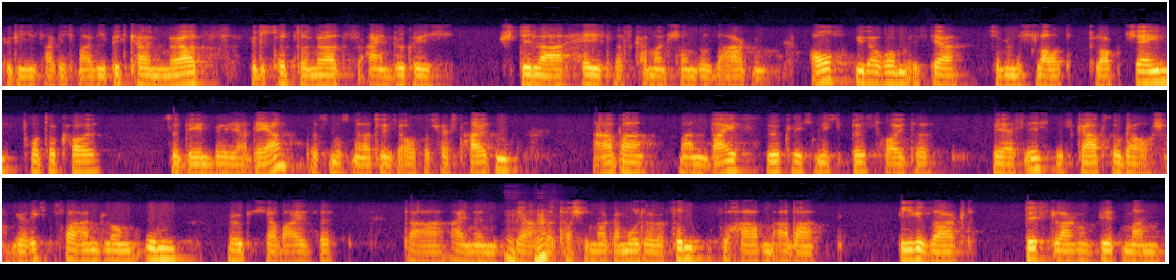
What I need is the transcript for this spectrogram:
für die, sage ich mal, die Bitcoin-Nerds, für die Krypto-Nerds ein wirklich stiller Held, das kann man schon so sagen. Auch wiederum ist er zumindest laut Blockchain-Protokoll, zu dem will ja der, das muss man natürlich auch so festhalten, aber man weiß wirklich nicht bis heute, wer es ist. Es gab sogar auch schon Gerichtsverhandlungen, um möglicherweise da einen mhm. ja, Satoshi Nakamoto gefunden zu haben, aber wie gesagt, bislang wird man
